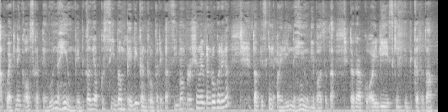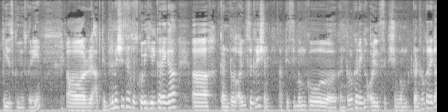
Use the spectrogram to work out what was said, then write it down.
आपको एक्ने कॉज करते हैं, वो नहीं होंगे। बिकॉज़ ये आपको सीबम पे भी कंट्रोल करेगा। सीबम प्रोडक्शन में कंट्रोल करेगा तो आपकी स्किन ऑयली नहीं होगी बहुत ज़्यादा। तो अगर आपको ऑयली स्किन की दिक्कत हो तो आप प्लीज़ इसको यूज़ करिए। और आपके ब्लिमिशेस हैं तो उसको भी हील करेगा। कंट्रोल ऑयल सिक्रेशन आपके सीबम को कंट्रोल करेगा ऑयल सिक्रेशन को कंट्रोल करेगा।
